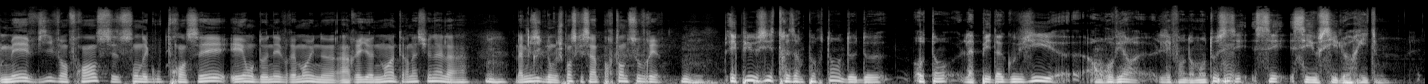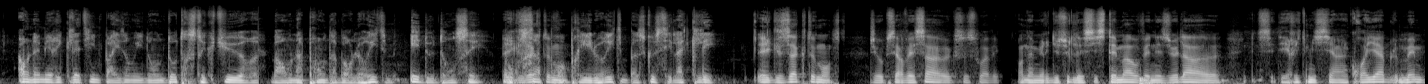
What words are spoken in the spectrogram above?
Mais vivent en France. Ce sont des groupes français et ont donné vraiment une, un rayonnement international à Mhm. la musique. Donc je pense que c'est important de s'ouvrir. Mhm. Et puis aussi, c'est très important de, de autant la pédagogie, euh, on revient les fondamentaux, c'est- c'est c'est aussi le rythme. En Amérique latine, par exemple, et dans d'autres structures, bah, on apprend d'abord le rythme et de danser pour Exactement. s'approprier le rythme parce que c'est la clé. Exactement. J'ai observé ça, euh, que ce soit avec, en Amérique du Sud, les Systema au Venezuela, euh, c'est des rythmiciens incroyables. Même,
